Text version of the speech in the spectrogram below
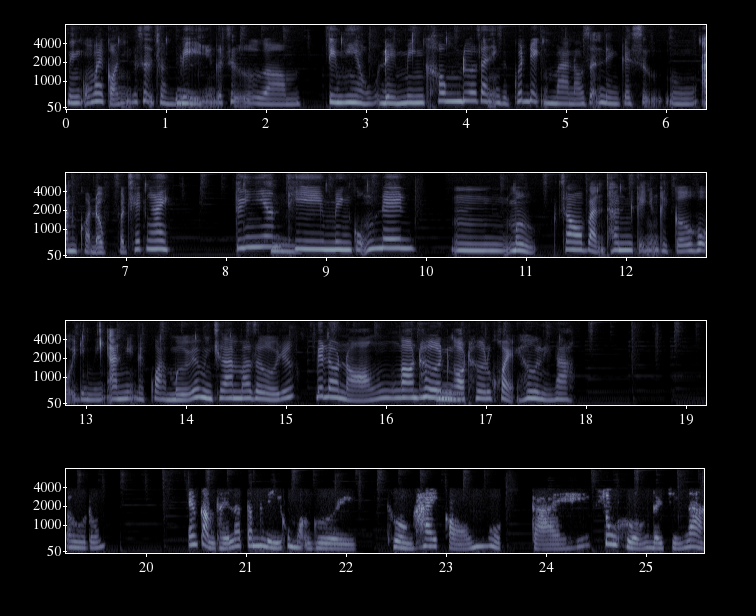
mình cũng phải có những cái sự chuẩn bị Ừ. những cái sự ờm, tìm hiểu để mình không đưa ra những cái quyết định mà nó dẫn đến cái sự ừ, ăn quả độc và chết ngay tuy nhiên Ừ. thì mình cũng nên ừm, mở cho bản thân cái những cái cơ hội để mình ăn những cái quả mới mà mình chưa ăn bao giờ chứ biết đâu nó ngon hơn Ừ. ngọt hơn khỏe hơn thì sao Ừ đúng. Em cảm thấy là tâm lý của mọi người thường hay có một cái xu hướng đấy chính là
